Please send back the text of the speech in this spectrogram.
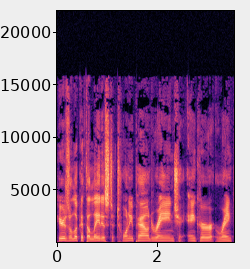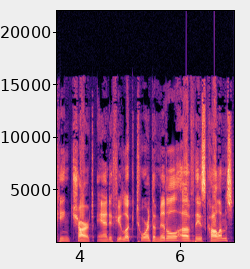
Here's a look at the latest 20 pound range anchor ranking chart. And if you look toward the middle of these columns,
